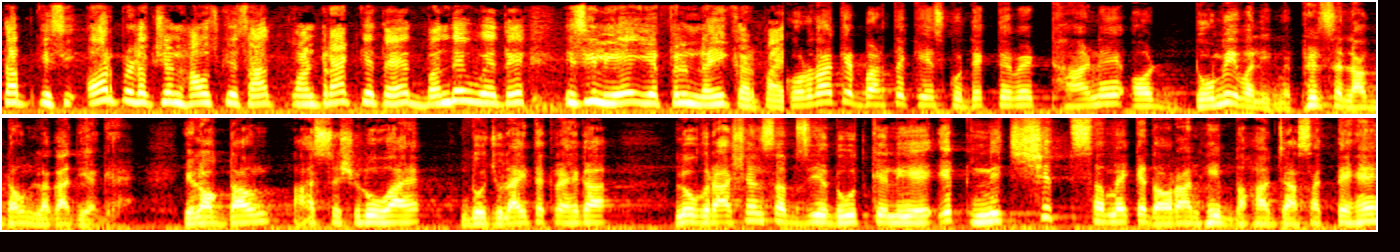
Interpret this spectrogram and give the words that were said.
तब किसी और प्रोडक्शन हाउस के साथ कॉन्ट्रैक्ट के तहत बंधे हुए थे, इसीलिए ये फ़िल्म नहीं कर पाए। कोरोना के बढ़ते केस को देखते हुए ठाणे और डोंबिवली में फिर से लॉकडाउन लगा दिया गया है। ये लॉकडाउन आज से शुरू हुआ है, दो जुलाई तक रहेगा। लोग राशन सब्ज़ी दूध के लिए एक निश्चित समय के दौरान ही बाहर जा सकते हैं।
